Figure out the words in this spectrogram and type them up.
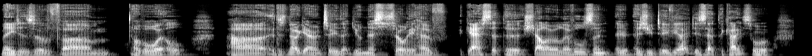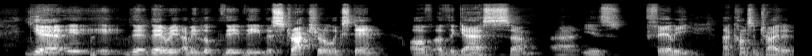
meters of um, of oil, uh, there's no guarantee that you'll necessarily have gas at the shallower levels, and as you deviate, is that the case, or? Yeah, it, it, there, there is, I mean, look, the, the, the structural extent of, of the gas um, uh, is fairly uh, concentrated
